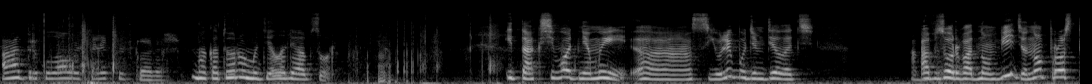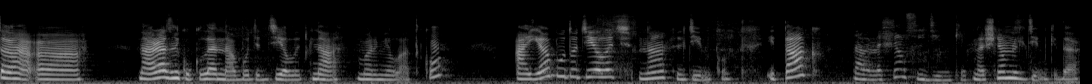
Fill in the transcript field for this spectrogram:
от Draculaurus Collected Squarish. На которую мы делали обзор Итак, сегодня мы э, с Юлей будем делать обзор в одном видео Но просто э, на разные куклы Она будет делать на мармеладку А я буду делать на льдинку Итак, Давай, начнем с льдинки. Начнем с льдинки, да.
